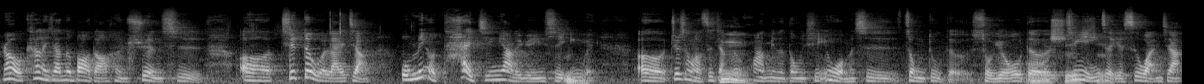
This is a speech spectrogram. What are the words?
然后我看了一下那报道很炫，是，呃，其实对我来讲，我没有太惊讶的原因是因为。嗯呃，就像老师讲那个画面的东西，嗯、因为我们是重度的手游的经营者，也是玩家。哦、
